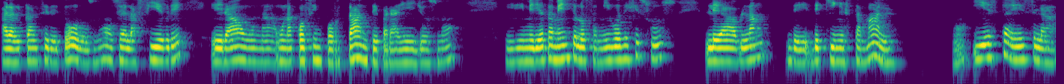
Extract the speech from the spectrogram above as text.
al alcance de todos, ¿no? O sea, la fiebre era una, una cosa importante para ellos, ¿no? Y inmediatamente los amigos de Jesús le hablan de, de quién está mal, ¿no? Y esta es la,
